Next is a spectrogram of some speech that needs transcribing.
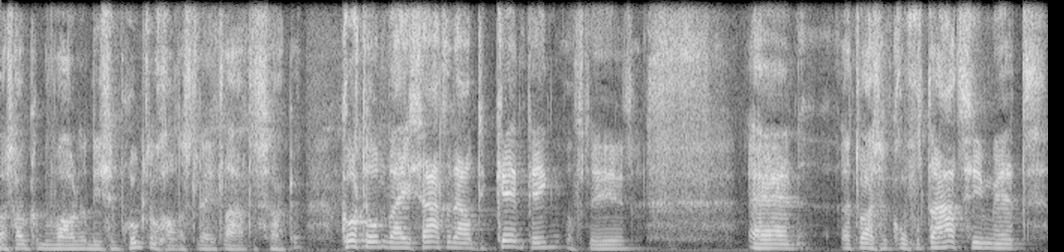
was ook een bewoner die zijn broek nog alles leed laten zakken. Kortom, wij zaten daar op de camping. Of de, en het was een confrontatie met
